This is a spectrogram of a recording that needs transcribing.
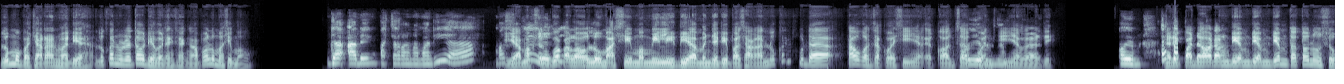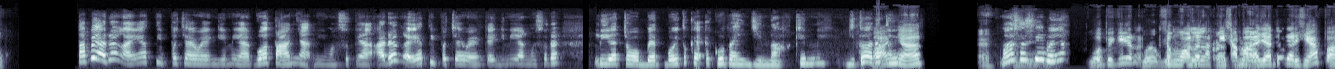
Lu mau pacaran sama dia. Lu kan udah tahu dia brengsek ngapa lu masih mau. Gak ada yang pacaran sama dia. Maksudnya Iya maksud ya gua dia- kalau lu masih memilih dia menjadi pasangan lu kan udah tahu konsekuensinya eh, konsekuensinya berarti. Oh iya. Eh, Daripada orang diam-diam diam toto nusuk. tapi ada nggak ya tipe cewek yang gini ya? Gue tanya nih maksudnya ada nggak ya tipe cewek yang kayak gini yang misalnya lihat cowok bad boy tuh kayak eh, gue pengen jinakin nih. Gitu ada ya? Banyak. Eh, Masa sih banyak? Gua pikir gua- gua- semua gua lelaki sama naik. aja tuh dari siapa?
